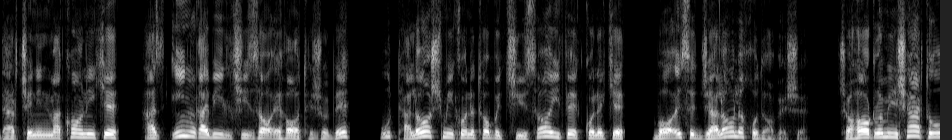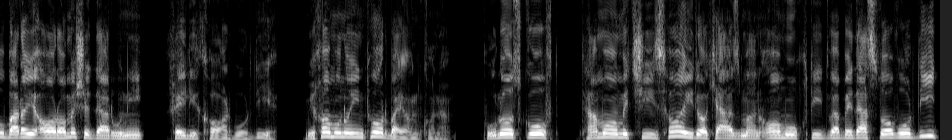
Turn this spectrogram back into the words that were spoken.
در چنین مکانی که از این قبیل چیزها احاطه شده او تلاش می‌کنه تا به چیزهایی فکر کنه که باعث جلال خدا بشه. چهارمین شرط او برای آرامش درونی خیلی کاربردیه. می‌خوام اونو اینطور بیان کنم. پولس گفت تمام چیزهایی را که از من آموختید و به دست آوردید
